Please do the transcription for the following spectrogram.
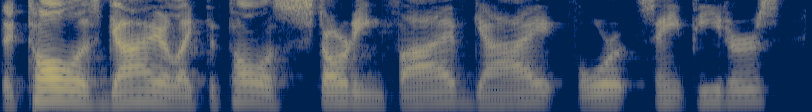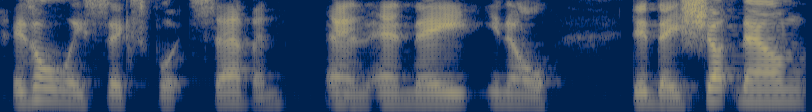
the tallest guy or like the tallest starting five guy for St. Peter's is only six foot seven and and they you know did they shut down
